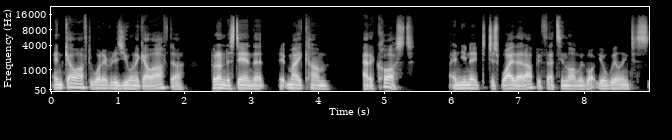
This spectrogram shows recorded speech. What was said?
and go after whatever it is you want to go after, but understand that it may come at a cost. And you need to just weigh that up if that's in line with what you're willing to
